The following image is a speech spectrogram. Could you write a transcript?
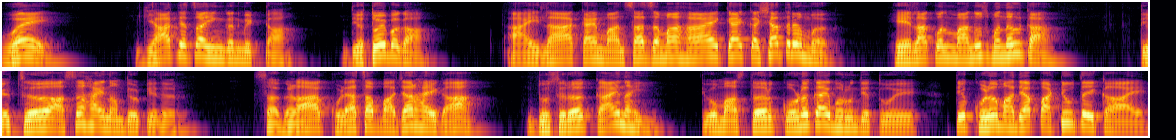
वय घ्या त्याचा हिंगण मिठ्ठा. देतोय बघा. आईला काय माणसा जमा हाय काय कशात र मग? हेला कोण माणूस म्हणल का? त्याचं असं हाय नामदेव टेलर. सगळा खुळ्याचा बाजार हाय गा. दुसरं काय नाही. त्यो मास्तर कोडं काय भरून देतोय? ते खुळं माद्या पाठवतंय काय?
